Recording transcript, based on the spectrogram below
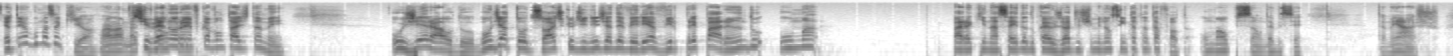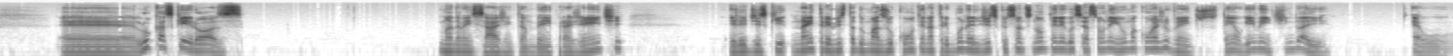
Eu tenho algumas aqui, ó. Lá, Se tiver, Noronha fica à vontade também. O Geraldo. Bom dia a todos. Só acho que o Diniz já deveria vir preparando uma para que na saída do Caio Jorge o time não sinta tanta falta. Uma opção, deve ser. Também acho. É, Lucas Queiroz manda mensagem também pra gente. Ele diz que na entrevista do Mazuco ontem na tribuna, ele disse que o Santos não tem negociação nenhuma com a Juventus. Tem alguém mentindo aí. É, o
